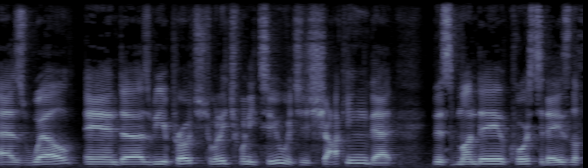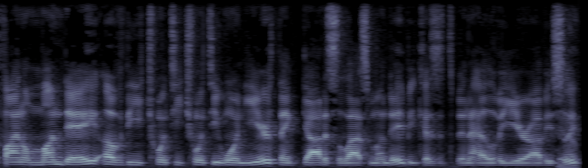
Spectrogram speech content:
as well. And uh, as we approach 2022, which is shocking that this Monday, of course, today is the final Monday of the 2021 year. Thank God it's the last Monday because it's been a hell of a year, obviously. Yeah.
